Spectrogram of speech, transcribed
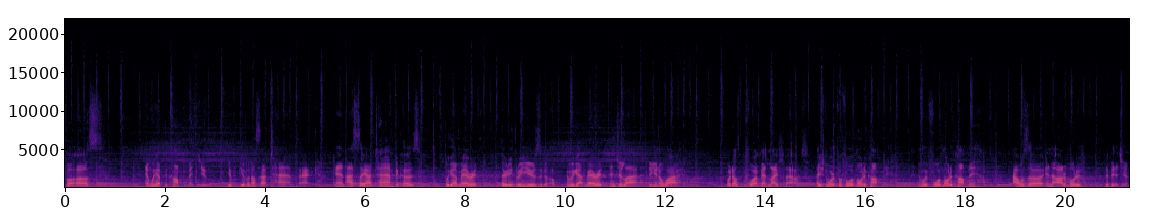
for us, and we have to compliment you, you've given us our time back. And I say our time because we got married 33 years ago, and we got married in July. Do you know why? Well, that was before I met Lifestyles. I used to work for Ford Motor Company. And with Ford Motor Company, I was uh, in the automotive division.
